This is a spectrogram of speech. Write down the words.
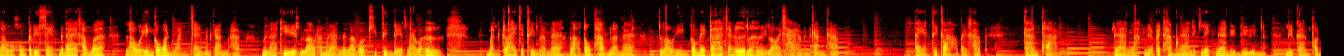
เราก็คงปฏิเสธไม่ได้ครับว่าเราเองก็หวั่นหวั่นใจเหมือนกันครับ เวลาที่เราทำงานแล้วเราก็คิดถึง deadline ว่าเออ มันใกล้จะถึงแล้วนะ เราต้องทำแล้วนะ เราเองก็ไม่กล้าจะเออระเหยลอยชายเหมือนกันครับ แต่อย่างที่กล่าวไปครับ การผลักงานหลักเนี่ยไปทำงานเล็กๆ งานอื่นๆ หรือการผ่อน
